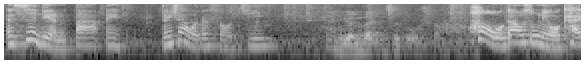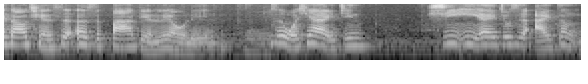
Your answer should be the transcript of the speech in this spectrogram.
哎，四点八，哎，等一下我的手机。那原本是多少？后我告诉你，我开刀前是二十八点六零，是我现在已经 CEA 就是癌症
